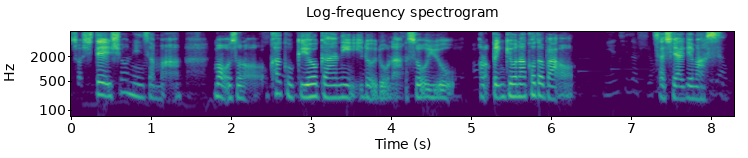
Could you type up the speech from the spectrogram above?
そして、商人様もその各企業家にいろいろなそういう勉強な言葉を差し上げます。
